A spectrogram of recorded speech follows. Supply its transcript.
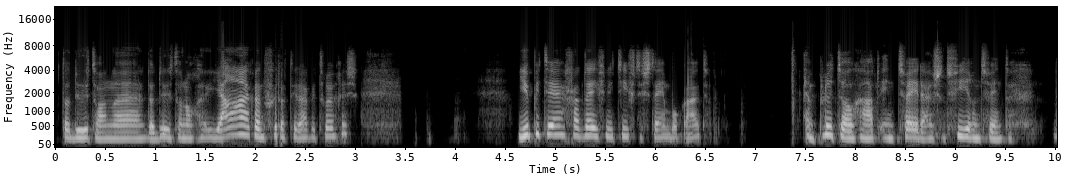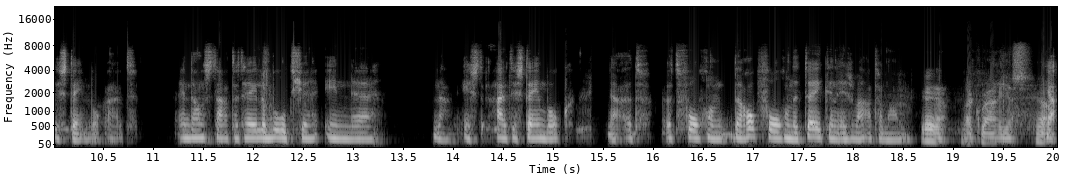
dat duurt dan, eh, dat duurt dan nog jaren voordat hij daar weer terug is. Jupiter gaat definitief de steenbok uit. En Pluto gaat in 2024 de steenbok uit. En dan staat het hele boeltje in, eh, nou, is uit de steenbok. Nou, het, het volgende, daaropvolgende teken is Waterman. Ja, ja. Aquarius. Ja.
